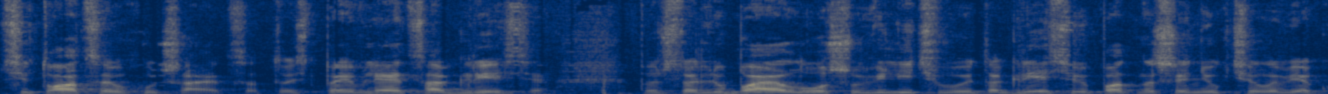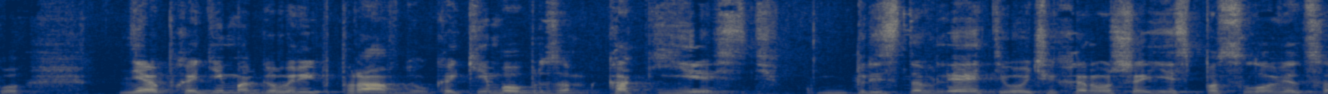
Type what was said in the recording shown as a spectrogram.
Ситуация ухудшается, то есть появляется агрессия. Потому что любая ложь увеличивает агрессию по отношению к человеку. Необходимо говорить правду. Каким образом? Как есть. Представляете, очень хорошая есть пословица.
